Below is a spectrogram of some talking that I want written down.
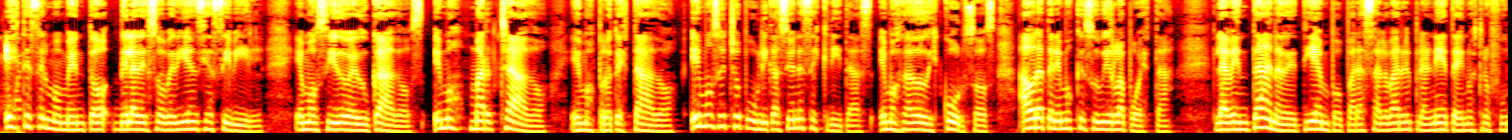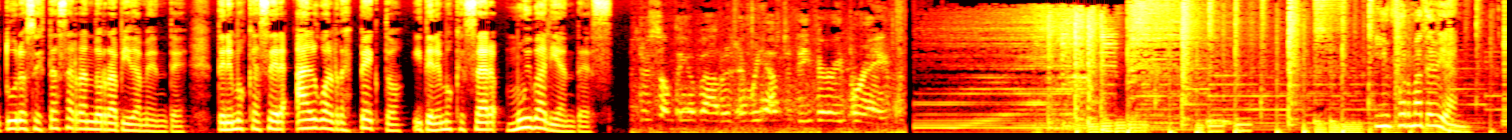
Este es el momento de la desobediencia civil. Hemos sido educados, hemos marchado, hemos protestado, hemos hecho publicaciones escritas, hemos dado discursos, ahora tenemos que subir la apuesta. La ventana de tiempo para salvar el planeta y nuestro futuro se está cerrando rápidamente. Tenemos que hacer algo al respecto y tenemos que ser muy valientes. Infórmate bien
